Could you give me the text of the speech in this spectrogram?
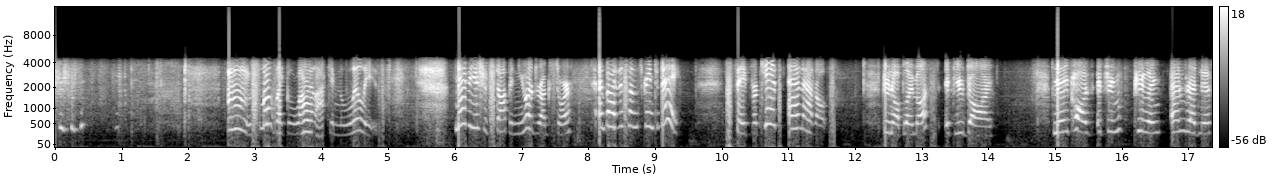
Mmm, smells like lilac and lilies. Maybe you should stop in your drugstore and buy the sunscreen today. Safe for kids and adults. Do not blame us if you die. May cause itching, peeling, and redness.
